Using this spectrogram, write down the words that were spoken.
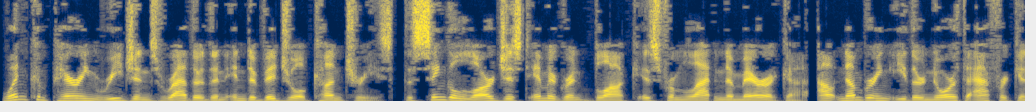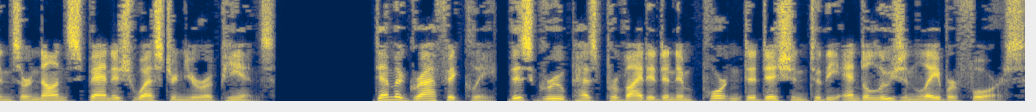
When comparing regions rather than individual countries, the single largest immigrant bloc is from Latin America, outnumbering either North Africans or non-Spanish Western Europeans. Demographically, this group has provided an important addition to the Andalusian labor force.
